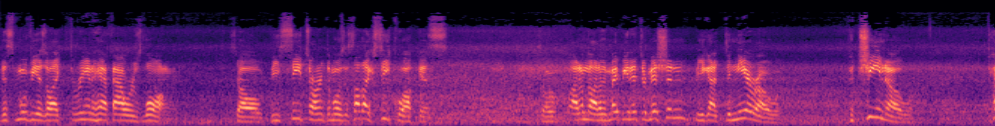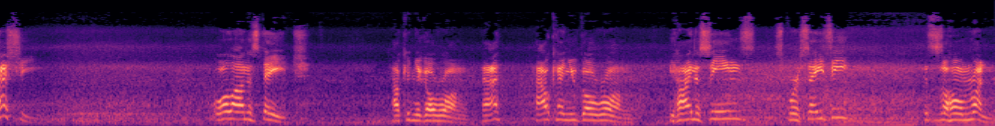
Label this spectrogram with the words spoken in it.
this movie is like three and a half hours long. So these seats aren't the most, it's not like Secaucus. So I don't know, there might be an intermission, but you got De Niro, Pacino, Pesci, all on the stage. How can you go wrong? Huh? How can you go wrong? Behind the scenes, Scorsese, this is a home run.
